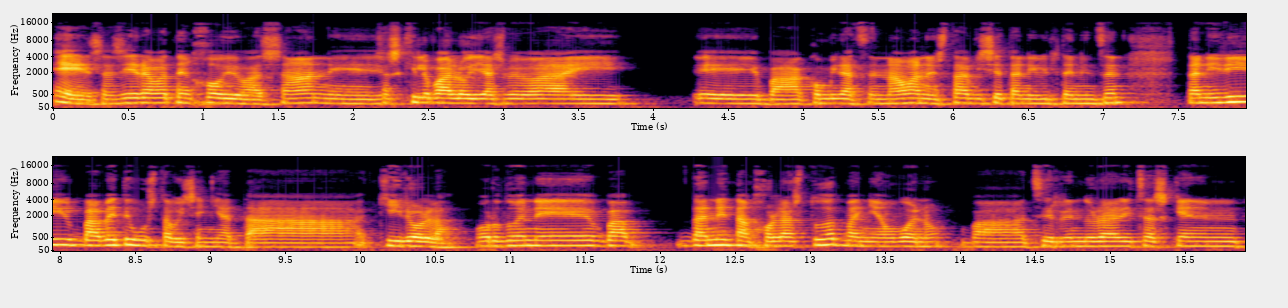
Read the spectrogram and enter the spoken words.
Ez, hasiera baten hobi bat zan, e, saskilo baloiaz bebai e, ba, kombinatzen naban, ez da, bisetan ibiltzen nintzen, eta niri ba, beti guztau izenia eta kirola. Orduen, e, ba, danetan jolastu dut, baina, bueno, ba, txirrenduraritz azken,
